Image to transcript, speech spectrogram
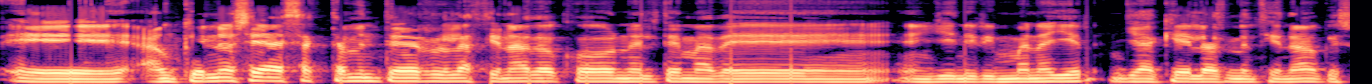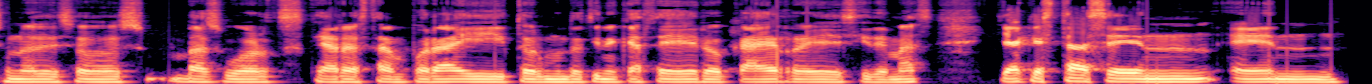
eh, aunque no sea exactamente relacionado con el tema de Engineering Manager, ya que lo has mencionado, que es uno de esos buzzwords que ahora están por ahí, y todo el mundo tiene que hacer OKRs y demás, ya que estás en, en,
